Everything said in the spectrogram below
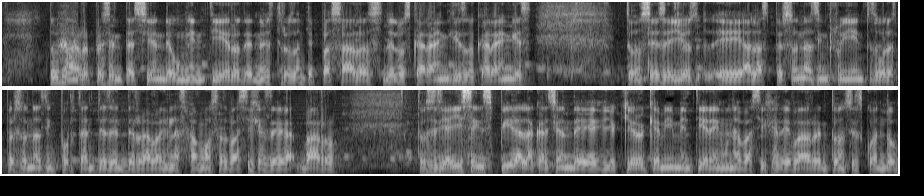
una representación de un entierro de nuestros antepasados, de los caranguis o carangues. Entonces ellos eh, a las personas influyentes o a las personas importantes enterraban en las famosas vasijas de barro. Entonces de ahí se inspira la canción de Yo quiero que a mí me entierren en una vasija de barro. Entonces cuando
